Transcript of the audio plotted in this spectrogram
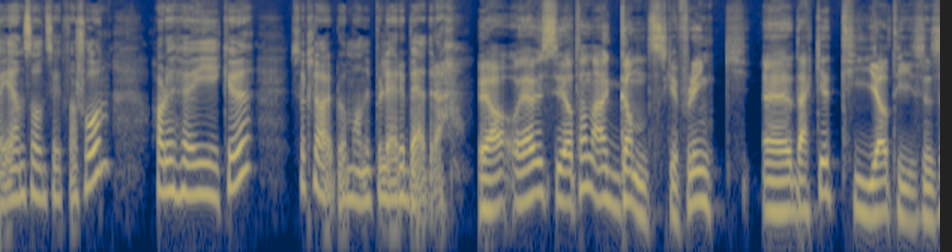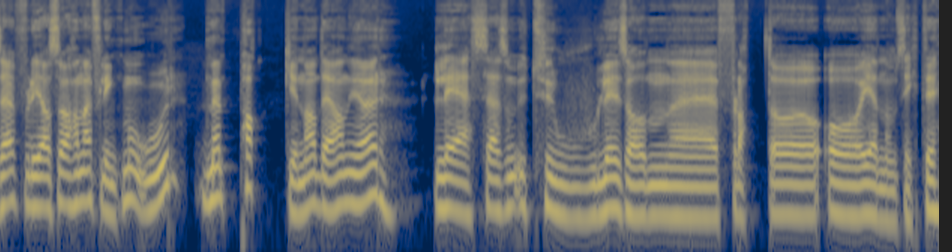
i en sånn situasjon. Har du høy IQ, så klarer du å manipulere bedre. Ja, og jeg vil si at han er ganske flink. Eh, Det er ikke ti av ti, syns jeg, fordi altså, han er flink med ord, men pakken av det han gjør, leser jeg som utrolig sånn eh, flatt og, og gjennomsiktig.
